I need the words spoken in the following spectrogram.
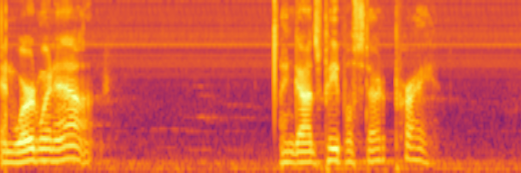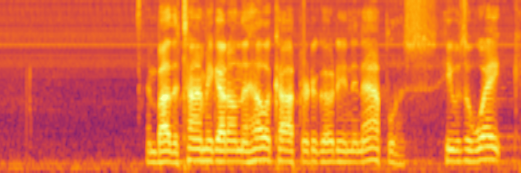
And word went out. And God's people started to pray. And by the time he got on the helicopter to go to Indianapolis, he was awake.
